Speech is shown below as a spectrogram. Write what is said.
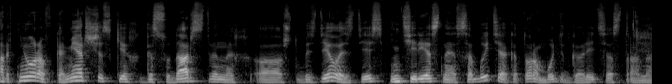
партнеров коммерческих, государственных, э, чтобы сделать здесь интересное событие, о котором будет говорить вся страна.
